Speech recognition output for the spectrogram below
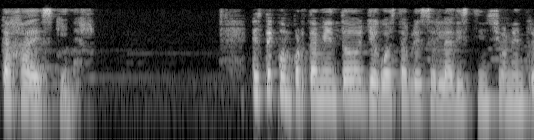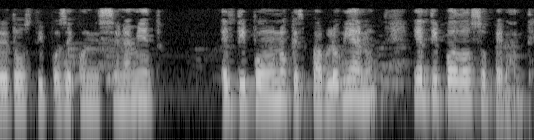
caja de Skinner. Este comportamiento llegó a establecer la distinción entre dos tipos de condicionamiento, el tipo 1 que es pavloviano y el tipo 2 operante.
